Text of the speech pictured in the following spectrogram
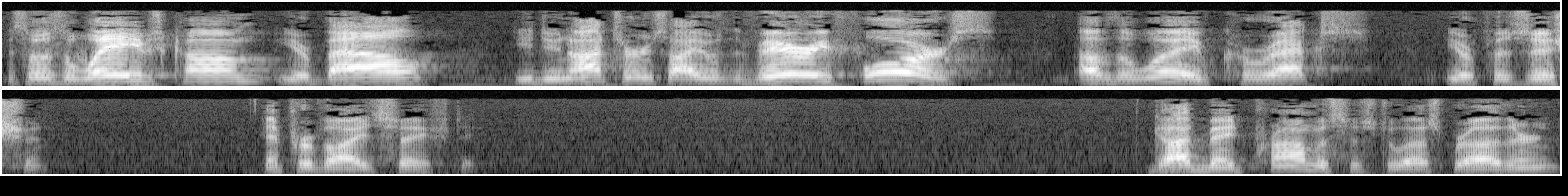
And so as the waves come, your bow, you do not turn sideways. The very force of the wave corrects your position and provides safety. God made promises to us, brethren,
